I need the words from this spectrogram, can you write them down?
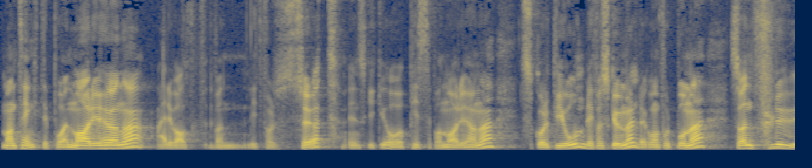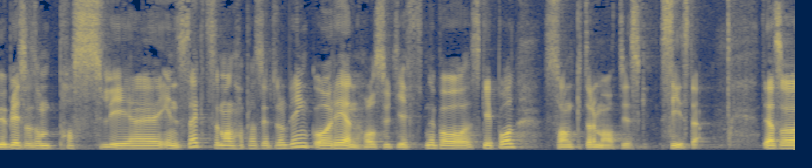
Man tenkte på en marihøne. Nei, det var, litt for søt. Jeg ønsker ikke å pisse på en marihøne. Skorpion blir for skummel. det kan man fort bomme. Så en flue blir sånn, sånn passelig eh, insekt som man har plassert under blink. Og renholdsutgiftene på Skiphol sank dramatisk, sies det. Det er altså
